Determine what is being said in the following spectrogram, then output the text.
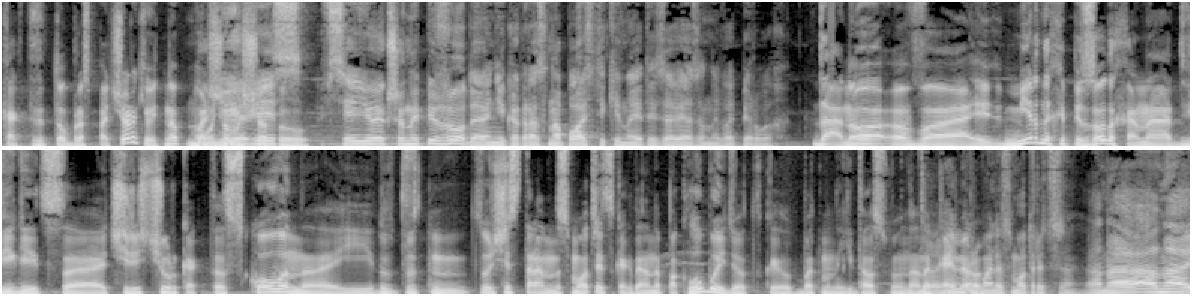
как-то этот образ подчеркивать, но по Но большому счету... весь, все ее экшен-эпизоды, они как раз на пластике на этой завязаны, во-первых. Да, но в э, мирных эпизодах она двигается чересчур как-то скованно, и ну, очень странно смотрится, когда она по клубу идет, как Бэтмен наедал свою Да, нанокамеру. нормально смотрится. Она, она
